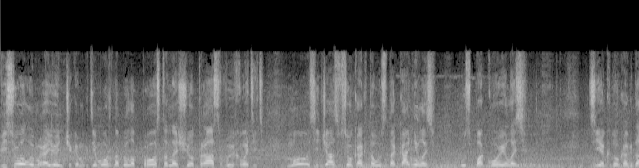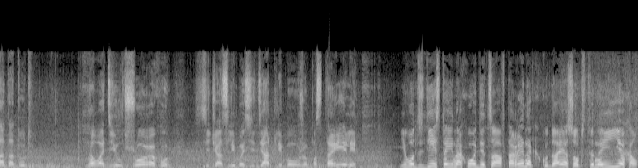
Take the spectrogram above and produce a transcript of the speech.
веселым райончиком, где можно было просто на счет раз выхватить. Но сейчас все как-то устаканилось, успокоилось. Те, кто когда-то тут наводил шороху, сейчас либо сидят, либо уже постарели. И вот здесь-то и находится авторынок, куда я, собственно, и ехал.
